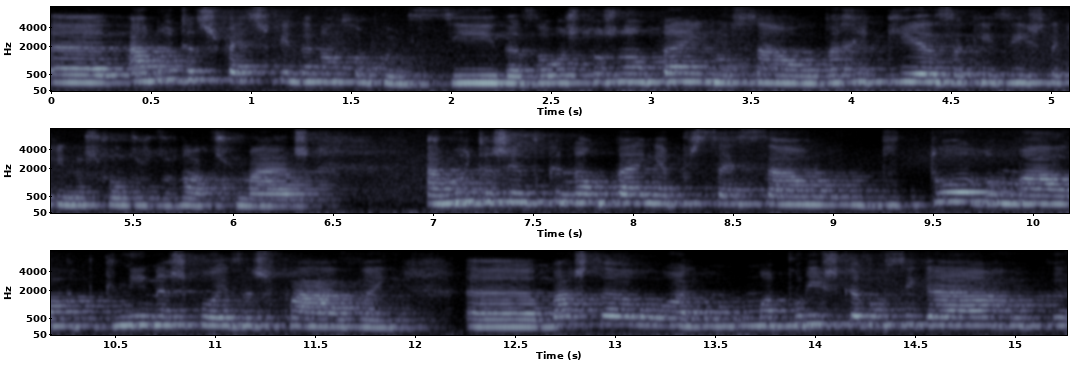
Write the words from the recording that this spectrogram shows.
Uh, há muitas espécies que ainda não são conhecidas, ou as pessoas não têm noção da riqueza que existe aqui nos fundos dos nossos mares. Há muita gente que não tem a percepção de todo o mal que pequeninas coisas fazem. Uh, basta olha, uma porisca de um cigarro que,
